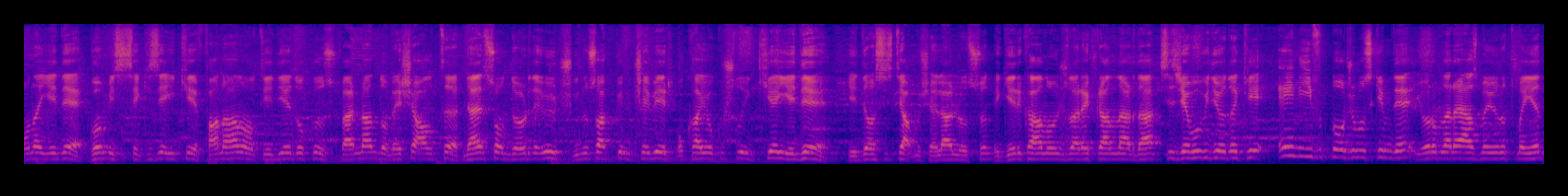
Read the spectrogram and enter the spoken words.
10'a 7. Gomis 8'e 2. Van Aanholt 7'ye 9. Fernando 5'e 6. Nelson 4'e 3. Yunus Akgün 3'e 1. Okay Yokuşlu 2'ye 7. 7 asist yapmış helal olsun. Ve geri kalan oyuncular ekranlarda. Sizce bu videodaki en iyi futbolcumuz kimdi? Yorumlara yazmayı unutmayın.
